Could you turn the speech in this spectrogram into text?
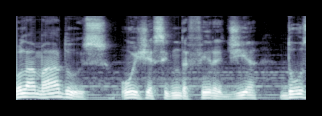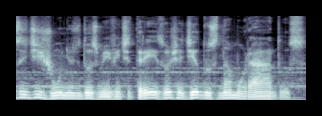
Olá, amados! Hoje é segunda-feira, dia 12 de junho de 2023. Hoje é dia dos namorados.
